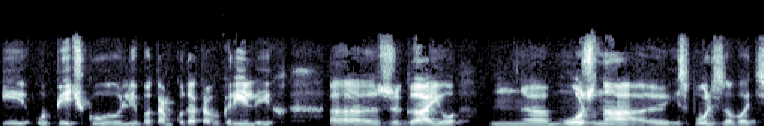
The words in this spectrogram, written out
и у печку, либо там куда-то в гриль их сжигаю, э, можно э, использовать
